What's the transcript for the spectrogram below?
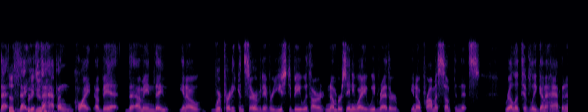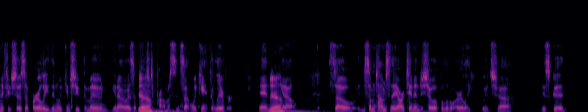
That That's that used to happen quite a bit. The- I mean, they, you know, we're pretty conservative or used to be with our numbers anyway. We'd rather, you know, promise something that's relatively going to happen, and if it shows up early, then we can shoot the moon, you know, as opposed to promising something we can't deliver. And Yeah. you know, so sometimes they are tending to show up a little early, which uh, is good.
